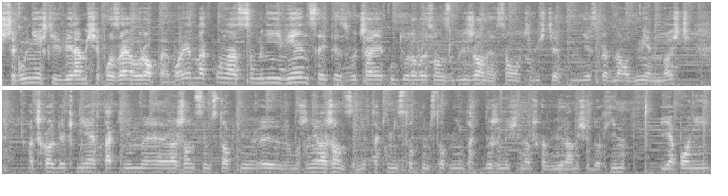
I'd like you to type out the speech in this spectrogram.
Szczególnie jeśli wybieramy się poza Europę, bo jednak u nas mniej więcej te zwyczaje kulturowe są zbliżone. Są oczywiście, jest pewna odmienność, aczkolwiek nie w takim e, rażącym stopniu, e, może nie rażącym, nie w takim istotnym stopniu, nie tak dużym, jeśli na przykład wybieramy się do Chin i Japonii,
